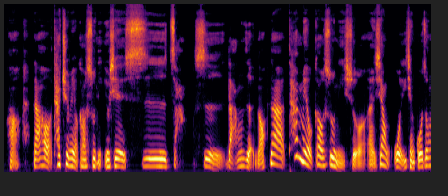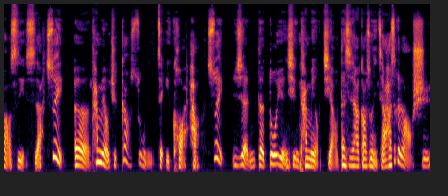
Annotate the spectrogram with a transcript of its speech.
哈，然后他却没有告诉你，有些师长。是狼人哦，那他没有告诉你说，呃，像我以前国中老师也是啊，所以呃，他没有去告诉你这一块。好，所以人的多元性他没有教，但是他告诉你，只要他是个老师，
